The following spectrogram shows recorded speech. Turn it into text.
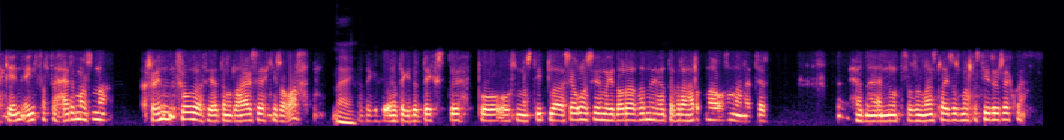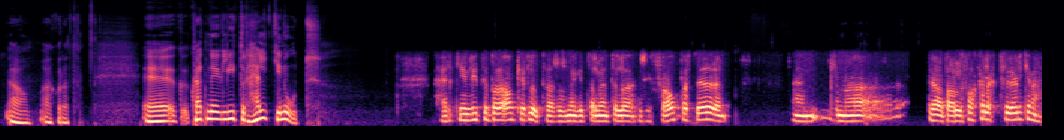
ekki ein, einfalt að herma svona raunflóða því þetta náttúrulega hægir sér ekki svo vatn. Þetta getur, þetta getur byggst upp og, og svona stíplaða sjálfansíðum maður getur orðað þannig þetta fyrir að harna og svona þetta er hérna, enn og svona landslægis sem alltaf stýrur eitthvað. Já, akkurat. Eh, Hvernig lítur helgin út? Helgin lítur bara ágjörl út. Það er svo sem ekki alveg til að frábært eður en, en svona Já, bara alveg þokkalegt fyrir helgina.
